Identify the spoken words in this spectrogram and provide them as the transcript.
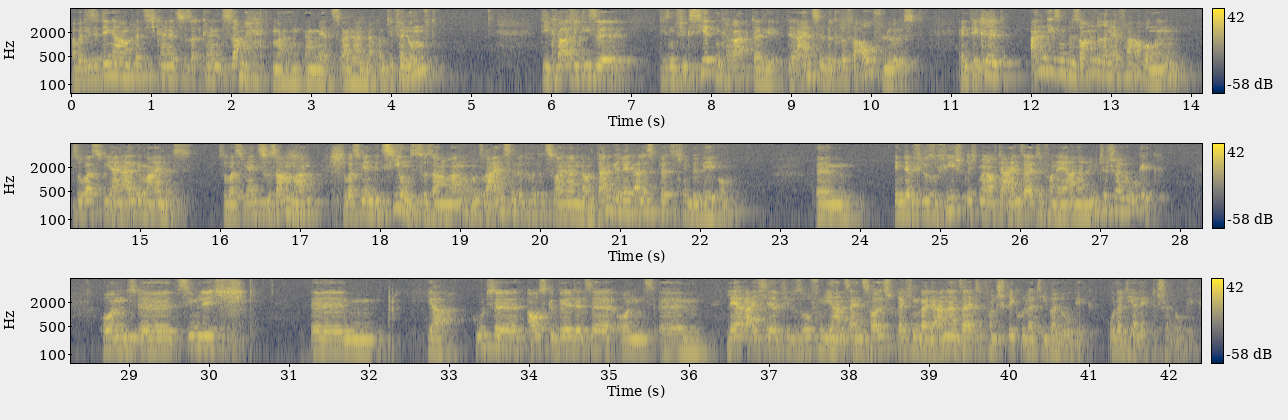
aber diese Dinge haben plötzlich keine, keinen Zusammenhang mehr zueinander. Und die Vernunft, die quasi diese, diesen fixierten Charakter der Einzelbegriffe auflöst, entwickelt an diesen besonderen Erfahrungen sowas wie ein allgemeines, sowas wie ein Zusammenhang, sowas wie ein Beziehungszusammenhang unserer Einzelbegriffe zueinander. Und dann gerät alles plötzlich in Bewegung. Ähm, in der Philosophie spricht man auf der einen Seite von eher analytischer Logik und äh, ziemlich ähm, ja, gute, ausgebildete und ähm, lehrreiche Philosophen wie Hans-Heinz Holz sprechen bei der anderen Seite von spekulativer Logik oder dialektischer Logik.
